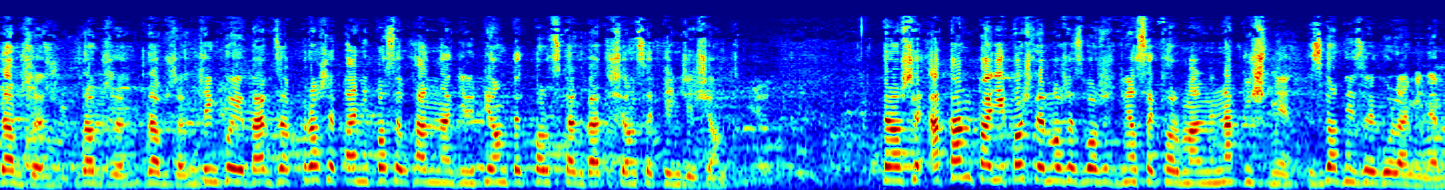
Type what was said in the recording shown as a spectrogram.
Dobrze, dobrze, dobrze. Dziękuję bardzo. Proszę pani poseł Hanna Gil-Piątek, Polska 2050. Proszę, a pan, panie pośle, może złożyć wniosek formalny na piśmie, zgodnie z regulaminem.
